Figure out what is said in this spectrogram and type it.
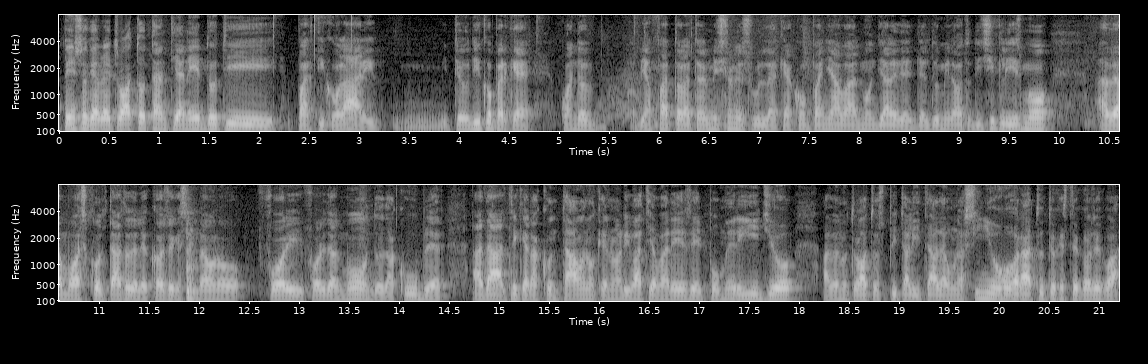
penso che avrei trovato tanti aneddoti particolari. Te lo dico perché quando abbiamo fatto la trasmissione sul- che accompagnava il mondiale del, del 2008 di ciclismo, avevamo ascoltato delle cose che sembravano fuori, fuori dal mondo, da Kubler ad altri che raccontavano che erano arrivati a Varese il pomeriggio, avevano trovato ospitalità da una signora, tutte queste cose qua,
